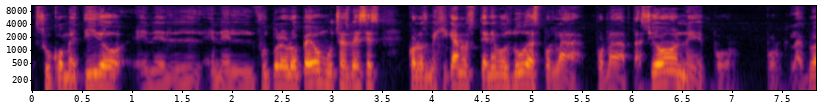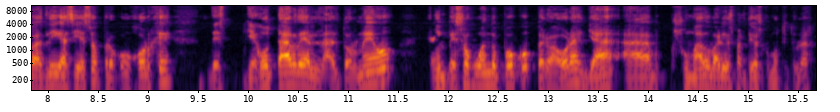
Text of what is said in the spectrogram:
su cometido en el, en el, fútbol europeo. Muchas veces con los mexicanos tenemos dudas por la, por la adaptación, eh, por, por, las nuevas ligas y eso, pero con Jorge llegó tarde al, al torneo empezó jugando poco, pero ahora ya ha sumado varios partidos como titular.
